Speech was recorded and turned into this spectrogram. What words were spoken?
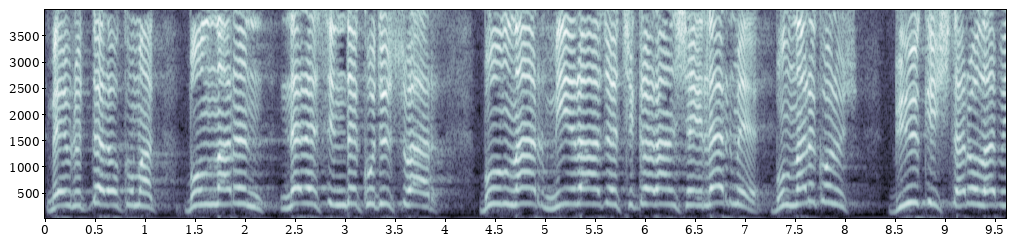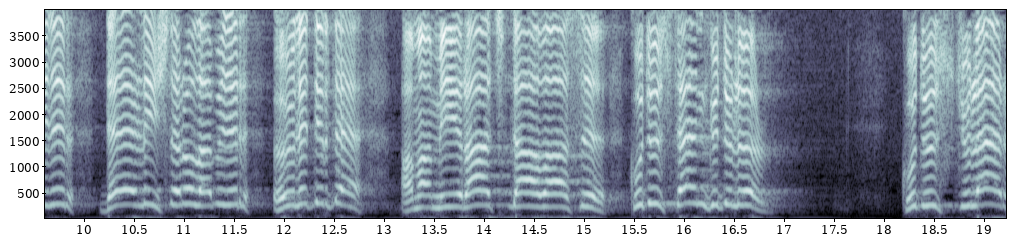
mevlütler okumak, bunların neresinde Kudüs var? Bunlar miraca çıkaran şeyler mi? Bunları konuş. Büyük işler olabilir, değerli işler olabilir, öyledir de ama Miraç davası Kudüs'ten güdülür. Kudüsçüler,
